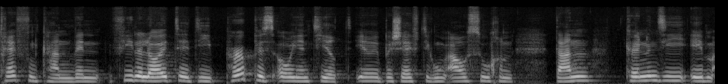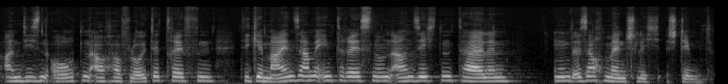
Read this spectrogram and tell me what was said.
treffen kann, wenn viele Leute, die purpose-orientiert ihre Beschäftigung aussuchen, dann können sie eben an diesen Orten auch auf Leute treffen, die gemeinsame Interessen und Ansichten teilen und es auch menschlich stimmt.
